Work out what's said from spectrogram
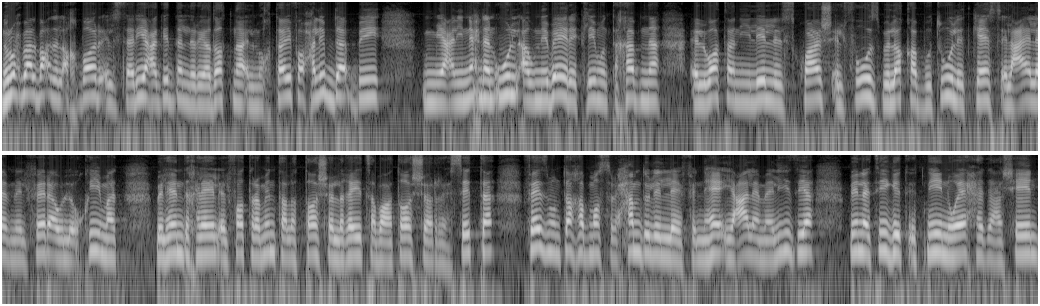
نروح بقى لبعض الأخبار السريعة جدا لرياضاتنا المختلفة وهنبدأ ب يعني إن إحنا نقول أو نبارك لمنتخبنا الوطني للسكواش الفوز بلقب بطولة كأس العالم للفرق واللي اقيمت بالهند خلال الفترة من 13 لغاية 17 6 فاز منتخب مصر الحمد لله في النهائي على ماليزيا بنتيجة 2-1 عشان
